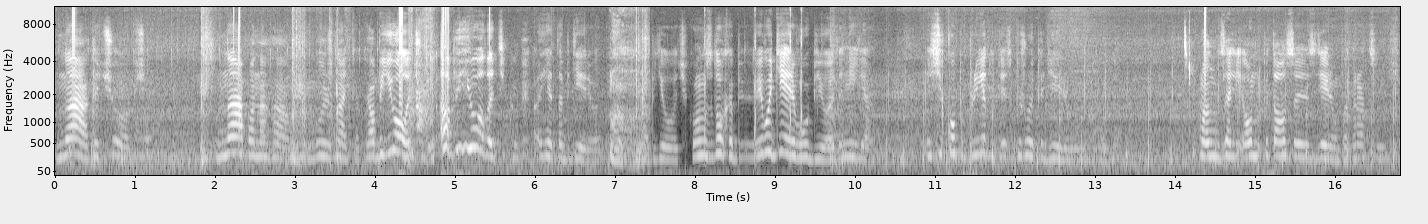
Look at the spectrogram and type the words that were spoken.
На, ты чё вообще? На по ногам. Будешь знать как. Об елочку. Об елочку. А, нет, об дерево. Об елочку. Он сдох, об... его дерево убило, это не я. Если копы приедут, я скажу, это дерево убило. Он, зали... он пытался с деревом подраться и все.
